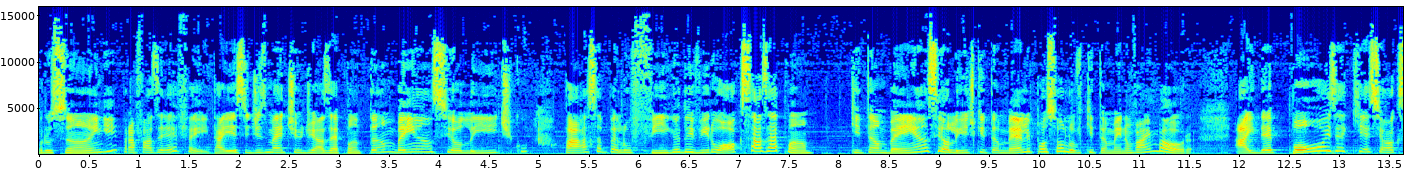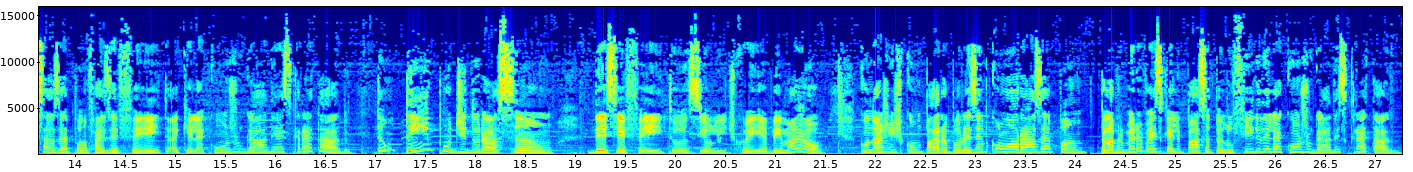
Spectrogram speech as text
para o sangue para fazer efeito. Aí esse desmetildiazepam também é ansiolítico, passa pelo fígado e vira o oxazepam, que também é ansiolítico, que também é lipossolúvel, que também não vai embora. Aí depois é que esse oxazepam faz efeito, é que ele é conjugado e é excretado. Então, o tempo de duração desse efeito ansiolítico aí é bem maior. Quando a gente compara, por exemplo, com lorazepam, pela primeira vez que ele passa pelo fígado, ele é conjugado e excretado.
